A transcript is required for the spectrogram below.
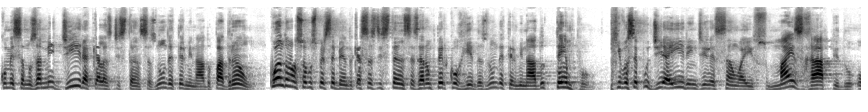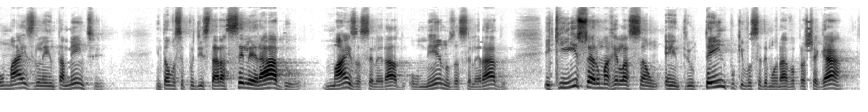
começamos a medir aquelas distâncias num determinado padrão, quando nós fomos percebendo que essas distâncias eram percorridas num determinado tempo, e que você podia ir em direção a isso mais rápido ou mais lentamente, então você podia estar acelerado mais acelerado ou menos acelerado, e que isso era uma relação entre o tempo que você demorava para chegar,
